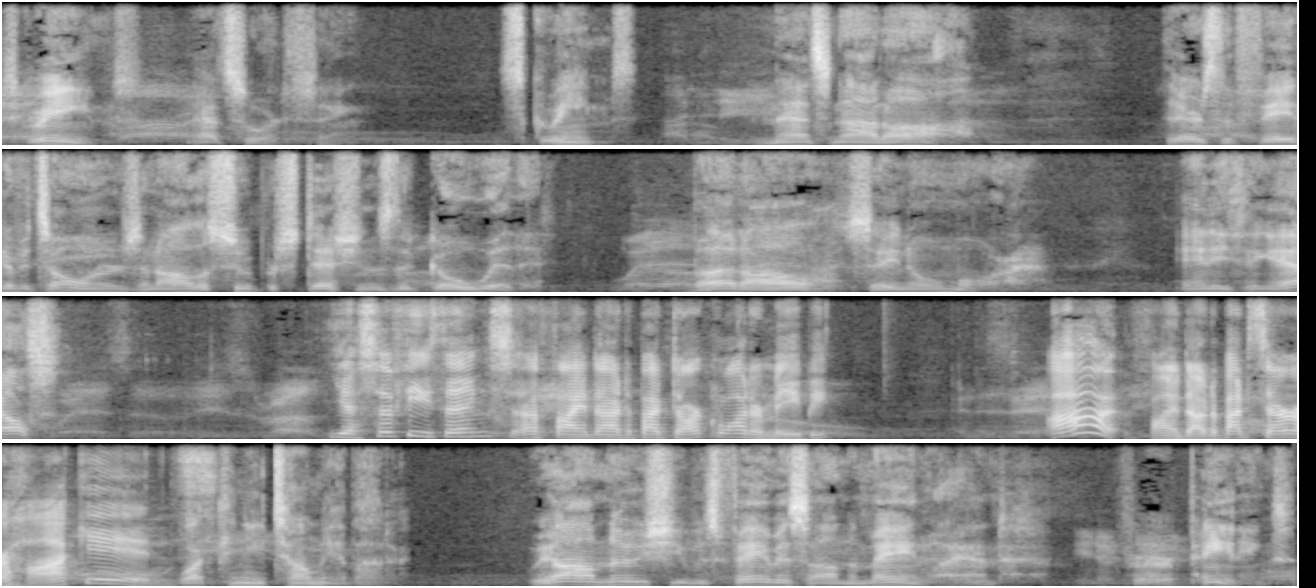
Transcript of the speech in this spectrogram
Screams, that sort of thing. Screams. And that's not all. There's the fate of its owners and all the superstitions that go with it. But I'll say no more. Anything else? Yes, a few things. Uh, find out about Darkwater, maybe. Ah, find out about Sarah Hawkins. What can you tell me about her? We all knew she was famous on the mainland for her paintings.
